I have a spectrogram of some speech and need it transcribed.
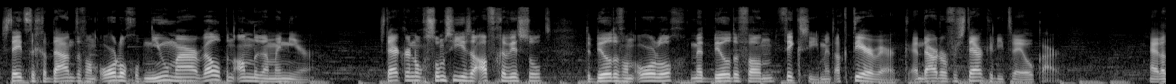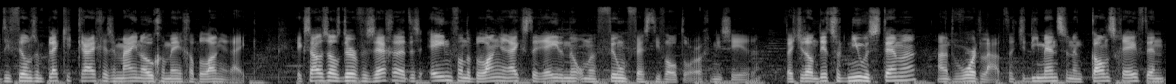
steeds de gedaante van oorlog opnieuw, maar wel op een andere manier. Sterker nog, soms zie je ze afgewisseld, de beelden van oorlog, met beelden van fictie, met acteerwerk. En daardoor versterken die twee elkaar. Ja, dat die films een plekje krijgen is in mijn ogen mega belangrijk. Ik zou zelfs durven zeggen, het is een van de belangrijkste redenen om een filmfestival te organiseren. Dat je dan dit soort nieuwe stemmen aan het woord laat. Dat je die mensen een kans geeft en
